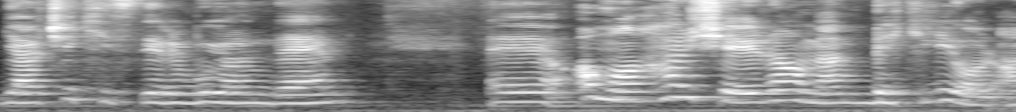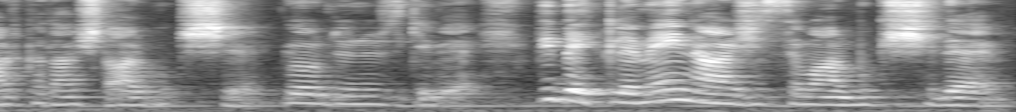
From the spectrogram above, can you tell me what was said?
Gerçek hisleri bu yönde. Ee, ama her şeye rağmen bekliyor arkadaşlar bu kişi. Gördüğünüz gibi bir bekleme enerjisi var bu kişide.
